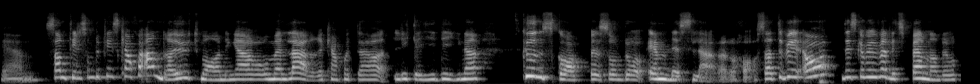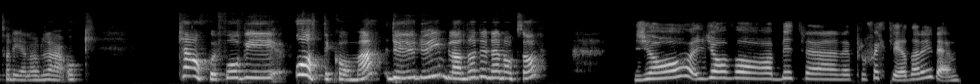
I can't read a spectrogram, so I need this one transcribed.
Ehm, samtidigt som det finns kanske andra utmaningar om en lärare kanske inte har lika gedigna kunskaper som då ämneslärare har. Så att det, blir, ja, det ska bli väldigt spännande att ta del av det där och kanske får vi återkomma. Du, du är inblandad i den också? Ja, jag var biträdande projektledare i den.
